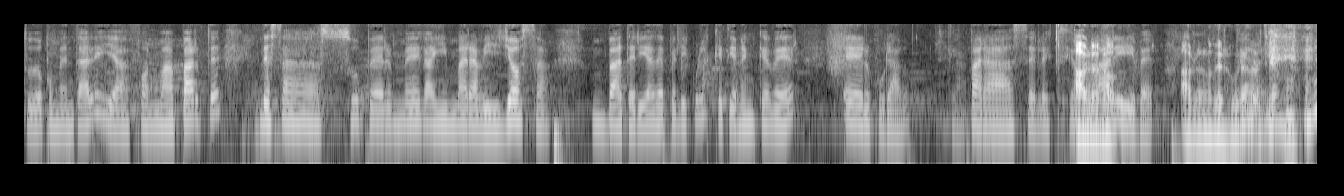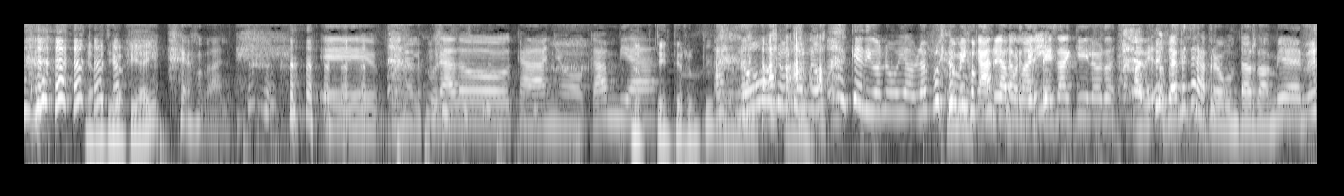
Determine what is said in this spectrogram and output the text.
tu documental y ya forma parte de esa súper, mega y maravillosa batería de películas que tienen que ver el jurado Claro. para seleccionar Háblanos, y ver. háblanos del jurado este año. Ya me metido pie ahí. vale. Eh, bueno, el jurado cada año cambia. No te interrumpí. pero- No, no, no, no, que digo, no voy a hablar porque No, me poner encanta a porque estáis aquí los dos. A ver, os voy a empezar a preguntar también. ¿eh?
